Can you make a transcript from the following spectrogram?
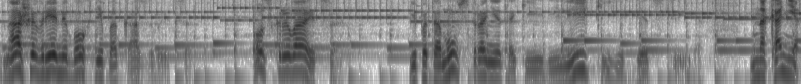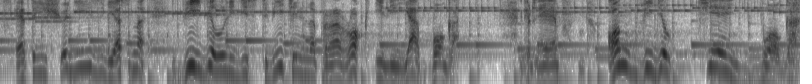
В наше время Бог не показывается. Он скрывается. И потому в стране такие великие бедствия. Наконец, это еще неизвестно, видел ли действительно пророк Илья Бога. Вернее, он видел тень Бога.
